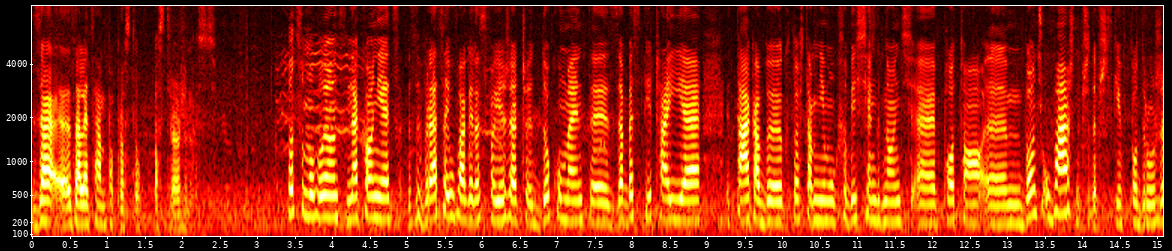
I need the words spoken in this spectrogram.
za, zalecam po prostu ostrożność. Podsumowując, na koniec zwracaj uwagę na swoje rzeczy, dokumenty, zabezpieczaj je tak, aby ktoś tam nie mógł sobie sięgnąć e, po to. Bądź uważny przede wszystkim w podróży.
